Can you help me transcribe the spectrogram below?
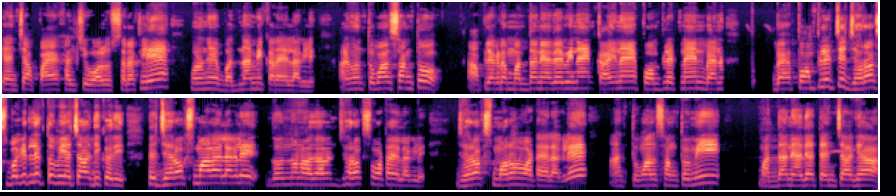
यांच्या पायाखालची वाळू सरकली आहे. म्हणून हे बदनामी करायला लागले. आणि म्हणून तुम्हाला सांगतो आपल्याकडे मतदान याद्या बी नाही काही नाही पॉम्पलेट नाही बॅन पॉम्पलेटचे झेरॉक्स बघितले तुम्ही याच्या आधी कधी? हे झेरॉक्स मारायला लागले दोन दोन हजार झेरॉक्स वाटायला लागले. झेरॉक्स मारून वाटायला लागले. आणि तुम्हाला सांगतो मी मतदान याद्या त्यांच्या घ्या.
